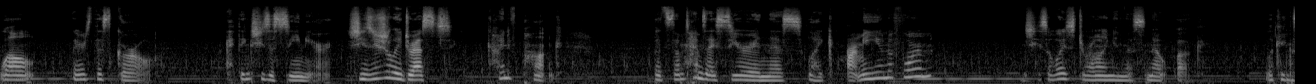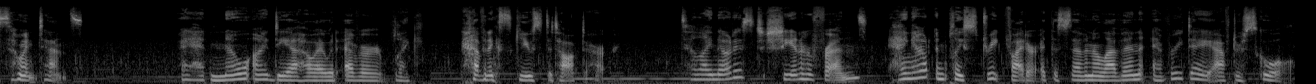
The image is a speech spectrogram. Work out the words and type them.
Well, there's this girl. I think she's a senior. She's usually dressed kind of punk. But sometimes I see her in this, like, army uniform. And she's always drawing in this notebook, looking so intense. I had no idea how I would ever, like, have an excuse to talk to her. Till I noticed she and her friends hang out and play Street Fighter at the 7 Eleven every day after school.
